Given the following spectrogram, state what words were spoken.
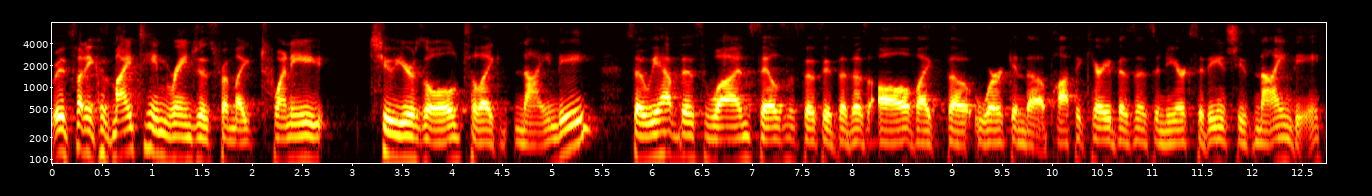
It's funny because my team ranges from like 22 years old to like 90. So we have this one sales associate that does all of like the work in the apothecary business in New York City, and she's 90.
